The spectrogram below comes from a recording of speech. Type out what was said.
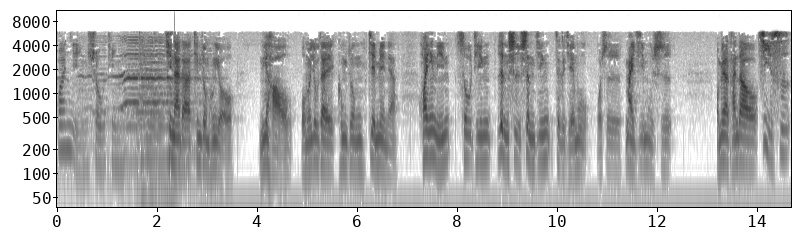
欢迎收听。亲爱的听众朋友，你好，我们又在空中见面了。欢迎您收听认识圣经这个节目，我是麦基牧师。我们要谈到祭司，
